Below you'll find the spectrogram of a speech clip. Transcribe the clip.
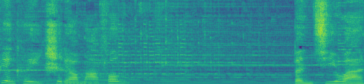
便可以治疗麻风。本集完。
